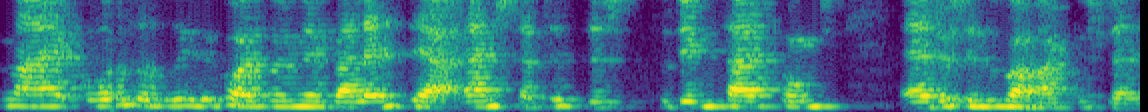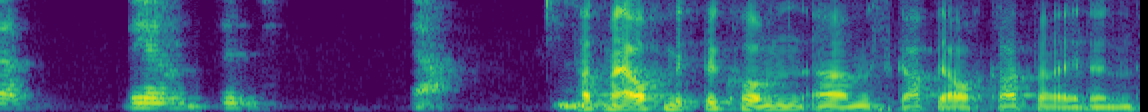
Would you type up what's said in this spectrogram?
mal größeres Risiko, als wenn wir in Valencia rein statistisch zu dem Zeitpunkt äh, durch den Supermarkt geschlendert wären, sind. Ja. Das hat man ja auch mitbekommen. Ähm, es gab ja auch gerade bei den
